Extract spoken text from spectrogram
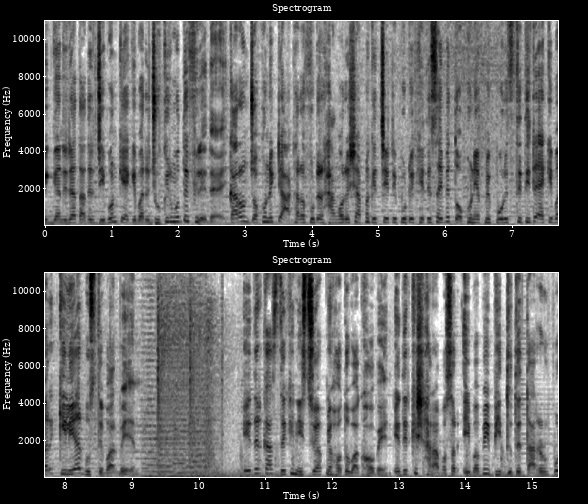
বিজ্ঞানীরা তাদের জীবনকে একেবারে ঝুঁকির মধ্যে ফেলে দেয়। কারণ যখন একটি আঠারো ফুটের হাঙর এসে আপনাকে চেটে পুটে খেতে চাইবে, তখনই আপনি পরিস্থিতিটা একেবারে ক্লিয়ার বুঝতে পারবেন। এদের কাজ দেখে নিশ্চয়ই আপনি হতবাক হবেন। এদেরকে সারা বছর এইভাবেই বিদ্যুতের তারের উপর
